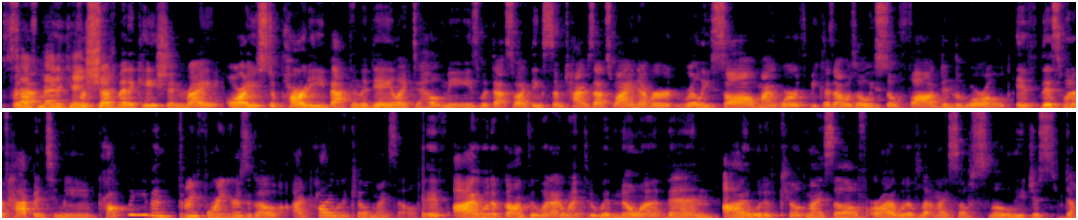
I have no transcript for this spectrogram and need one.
for that Self-medication. for self medication, right? Or I used to party back in the day, like to help me ease with that. So I think sometimes that's why I never really saw my worth because I was always so fogged in the world. If this would have happened to me, probably even three, four years ago, I probably would have killed myself. If I would have gone through what I went through with Noah then, I would have killed myself or I would have let myself slowly just die.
